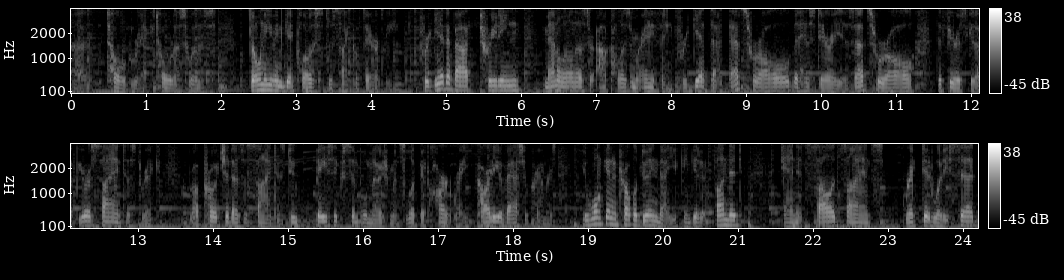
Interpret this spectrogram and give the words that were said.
uh, told Rick, told us was don't even get close to psychotherapy. Forget about treating mental illness or alcoholism or anything. Forget that. That's where all the hysteria is. That's where all the fears get up. You're a scientist, Rick. Approach it as a scientist. Do basic, simple measurements. Look at heart rate, cardiovascular parameters. You won't get in trouble doing that. You can get it funded, and it's solid science. Rick did what he said,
